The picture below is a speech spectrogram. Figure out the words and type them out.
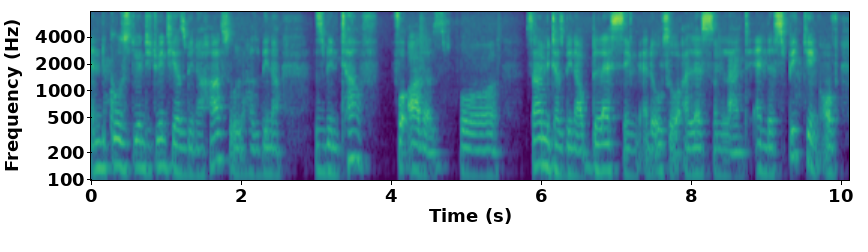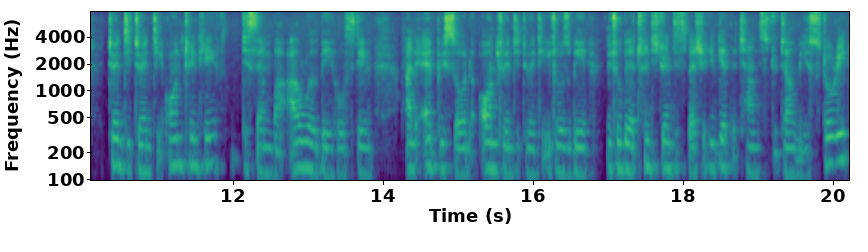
And because 2020 has been a hassle, has been a has been tough for others. For some, it has been a blessing and also a lesson learned. And uh, speaking of 2020, on 28th December, I will be hosting an episode on 2020. It will be it will be a 2020 special. You get the chance to tell me your story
